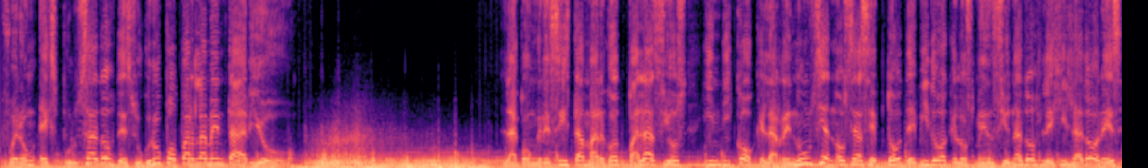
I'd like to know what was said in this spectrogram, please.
fueron expulsados de su grupo parlamentario. La congresista Margot Palacios indicó que la renuncia no se aceptó debido a que los mencionados legisladores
